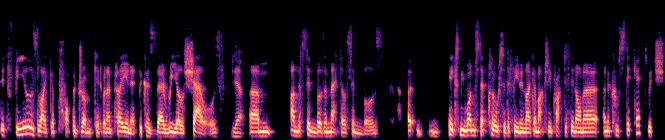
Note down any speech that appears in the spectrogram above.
it feels like a proper drum kit when I'm playing it because they're real shells. yeah, Um, and the cymbals are metal cymbals. Uh, takes me one step closer to feeling like I'm actually practicing on a an acoustic kit, which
